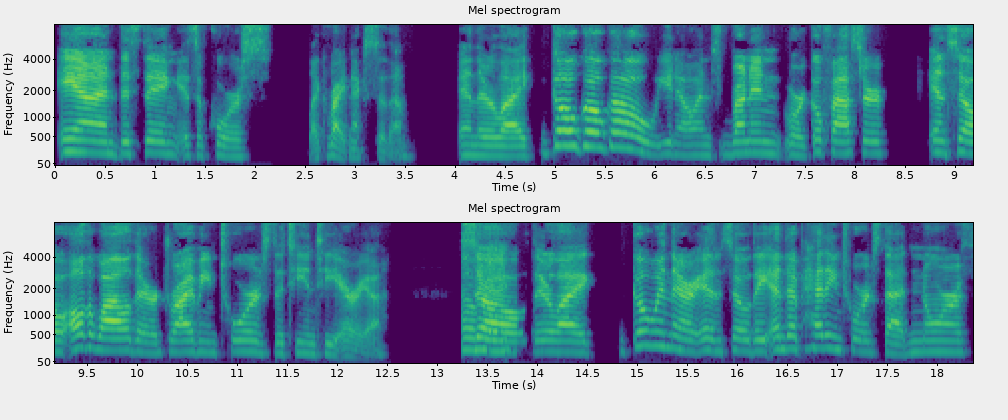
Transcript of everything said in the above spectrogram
And this thing is, of course, like right next to them. And they're like, go, go, go, you know, and running or go faster. And so all the while they're driving towards the TNT area. Okay. So they're like, go in there. And so they end up heading towards that north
